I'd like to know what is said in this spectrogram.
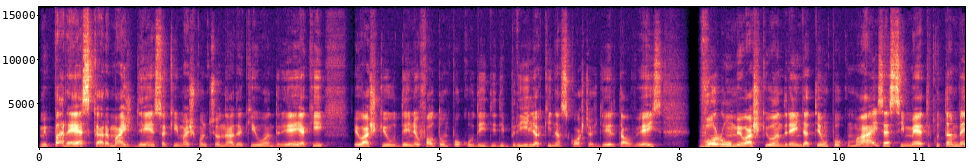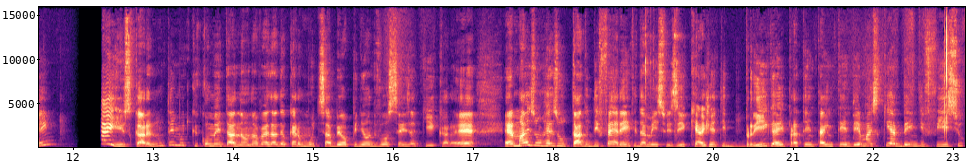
me parece, cara, mais denso aqui, mais condicionado aqui o Andrei. Aqui eu acho que o Daniel faltou um pouco de, de, de brilho aqui nas costas dele, talvez. Volume eu acho que o Andrei ainda tem um pouco mais. É simétrico também. É isso, cara. Não tem muito o que comentar, não. Na verdade, eu quero muito saber a opinião de vocês aqui, cara. É, é mais um resultado diferente da Men's Physique que a gente briga aí para tentar entender, mas que é bem difícil.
